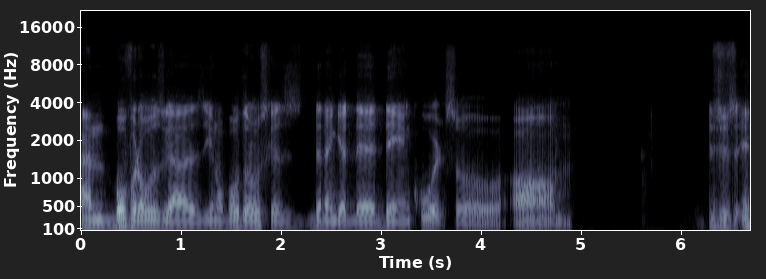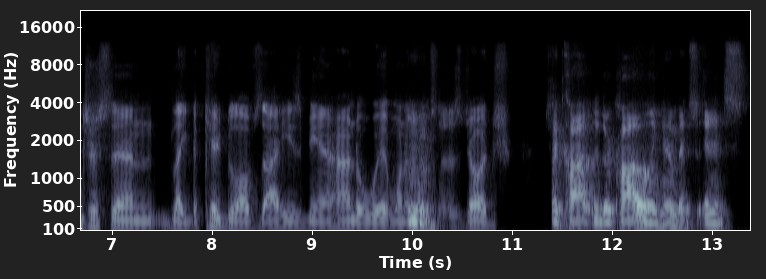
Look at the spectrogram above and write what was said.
and both of those guys, you know, both of those kids didn't get their day in court. So, um, it's just interesting, like the kid gloves that he's being handled with when it mm. comes to this judge. It's like they're coddling him. It's and it's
